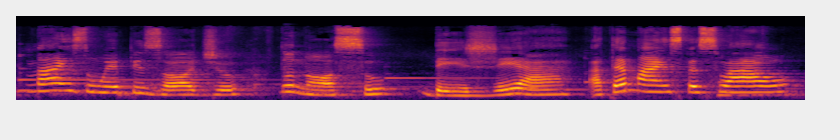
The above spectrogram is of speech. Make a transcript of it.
mais um episódio do nosso BGA. Até mais, pessoal!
